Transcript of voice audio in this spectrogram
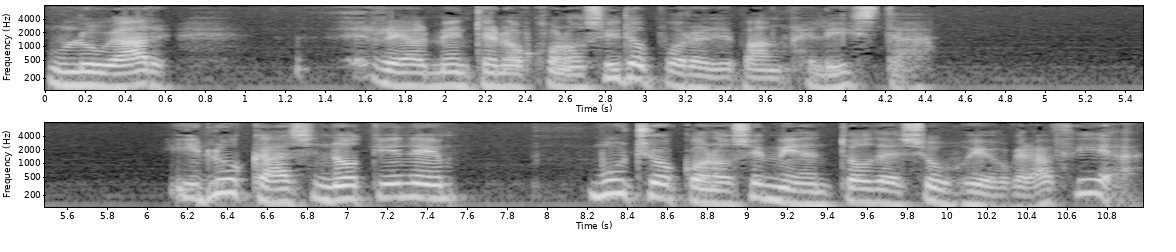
un lugar realmente no conocido por el evangelista. Y Lucas no tiene mucho conocimiento de su geografía.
